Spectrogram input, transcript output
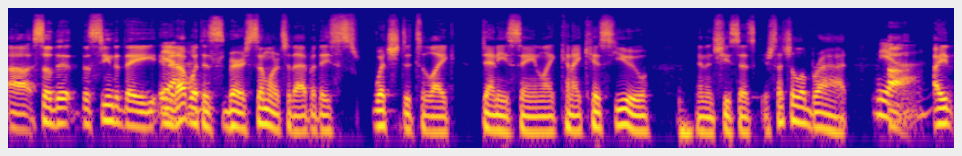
Uh, so the the scene that they ended Yeah. up with is very similar to that, but they switched it to like Denny saying like, "Can I kiss you?" And then she says, "You're such a little brat." yeah. Uh, I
